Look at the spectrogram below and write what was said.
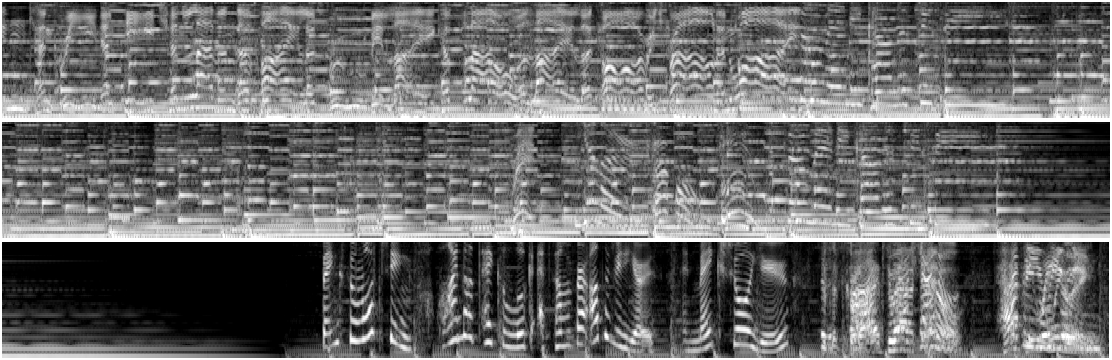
pink and green and peach and lavender, violet, ruby, like a flower, Thanks for watching! Why not take a look at some of our other videos and make sure you Subscribe to our channel. Happy wiggling!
